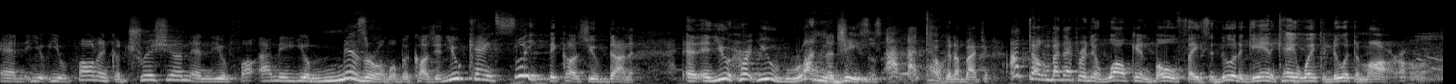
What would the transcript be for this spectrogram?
and you, you fall in contrition and you fall, I mean, you're miserable because you, you can't sleep because you've done it. And, and, you hurt, you run to Jesus. I'm not talking about you. I'm talking about that person that walk in bold face and do it again and can't wait to do it tomorrow.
